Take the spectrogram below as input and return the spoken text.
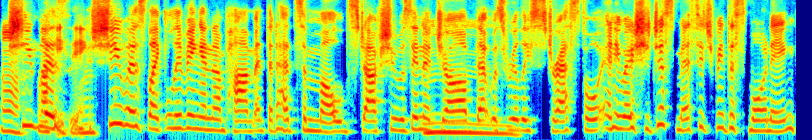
Oh, she was thing. she was like living in an apartment that had some mold stuff. She was in a mm. job that was mm. really stressful. Anyway, she just messaged me this morning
